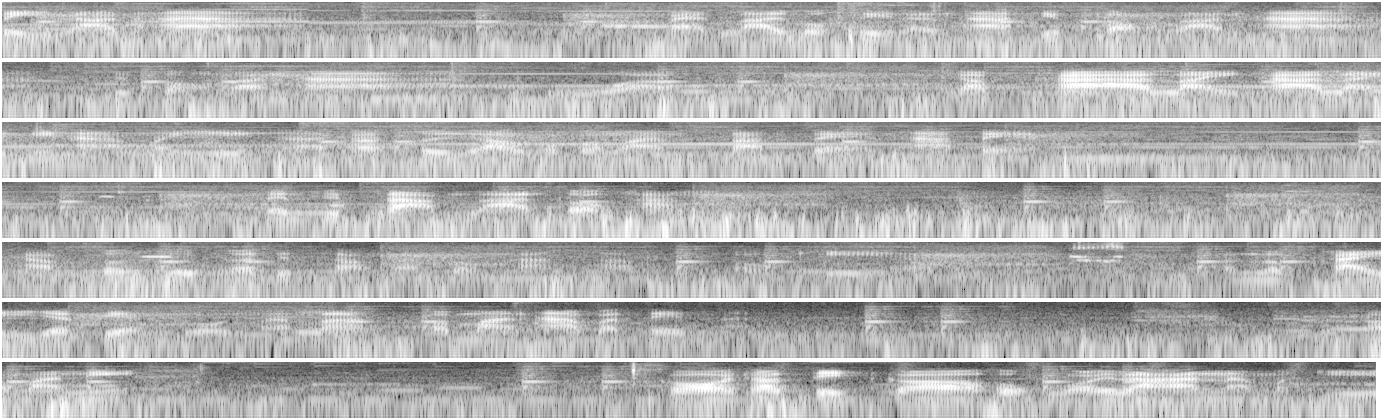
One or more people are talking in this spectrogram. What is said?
สี่ล้านห้าแปดล้านบวกสี่ล้านห้าสิบสองล้านห้าสิบสองล้านห้าบวกกับค่าอะไหล่ค่าอะไหล่นี่หามาเองฮะถ้าซื้อเอาก็ประมาณสามแสนห้าแสนเป็นสิบสามล้านต่อครั้งครับต้นทุนก็สิบสามล้านต่อครั้งครับ โอเคครับสำหรับใครที่จะเสี่ยงดวงนั้นละประมาณห้าเปอร์เซ็นต์ะประมาณนี้ ก็ถ้าติดก็หกร้อยล้านอะเมื่อกี้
